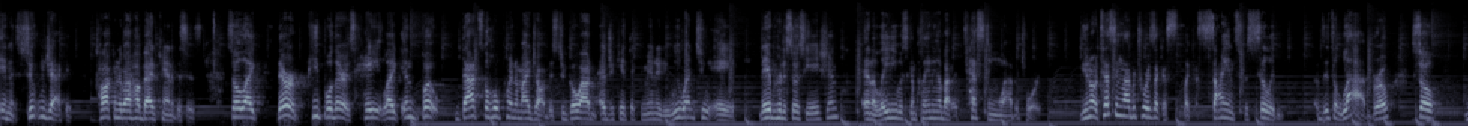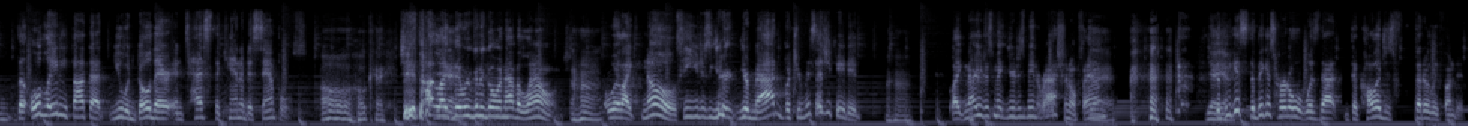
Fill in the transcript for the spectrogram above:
in a suit and jacket talking about how bad cannabis is. So like there are people there is hate like and but that's the whole point of my job is to go out and educate the community. We went to a neighborhood association and a lady was complaining about a testing laboratory. You know, a testing laboratory is like a like a science facility. It's a lab, bro. So the old lady thought that you would go there and test the cannabis samples. oh okay She thought like Yeah. they were gonna go and have a lounge. uh-huh We're like, no, see, you just you're you're mad, but you're miseducated. Uh-huh Like now you're just make you're just being irrational, fam. yeah yeah the yeah biggest the biggest hurdle was that the college is federally funded.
